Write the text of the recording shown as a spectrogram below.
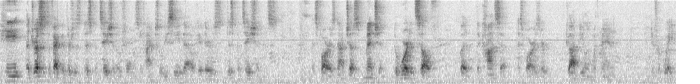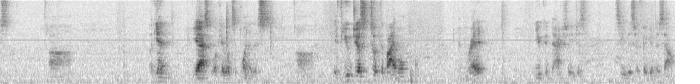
he addresses the fact that there's this dispensation of the fullness of time. So we see that, okay, there's dispensations as far as not just mention the word itself, but the concept as far as God dealing with man different ways. Uh, again, you ask, okay, what's the point of this? Uh, if you just took the Bible and read it, you could actually just see this or figure this out.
